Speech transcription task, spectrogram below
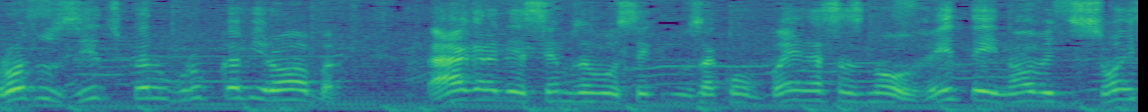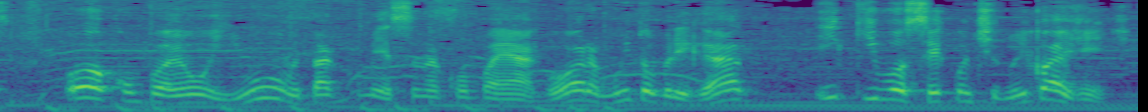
produzidos pelo Grupo Cabiroba. Agradecemos a você que nos acompanha nessas 99 edições, ou acompanhou em uma e está começando a acompanhar agora. Muito obrigado e que você continue com a gente.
